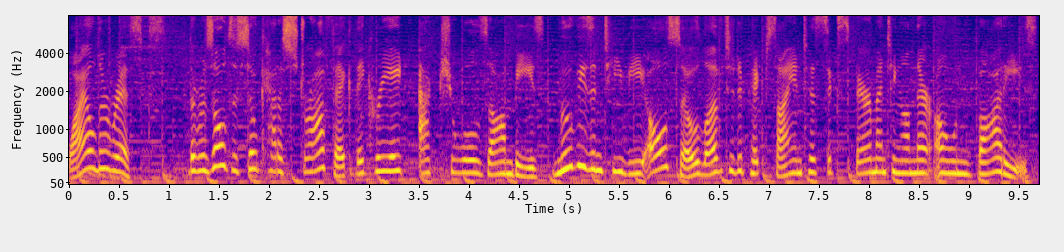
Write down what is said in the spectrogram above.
wilder risks. The result is so catastrophic, they create actual zombies. Movies and TV also love to depict scientists experimenting on their own bodies.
